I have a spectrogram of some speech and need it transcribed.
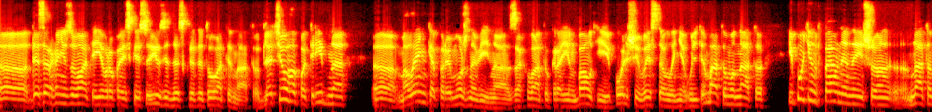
Е, дезорганізувати Європейський Союз і дискредитувати НАТО. Для цього потрібна е, маленька переможна війна, захват Україн Балтії, Польщі, виставлення ультиматуму НАТО. І Путін впевнений, що НАТО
